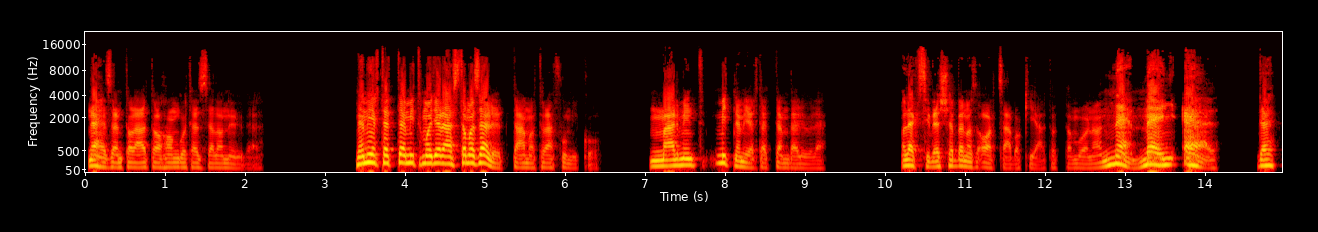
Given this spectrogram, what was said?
Nehezen találta a hangot ezzel a nővel. Nem értettem, mit magyaráztam az előbb, támadt rá Fumiko. Mármint mit nem értettem belőle. A legszívesebben az arcába kiáltottam volna. Nem, menj el! De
